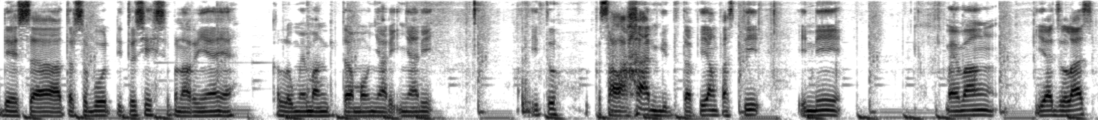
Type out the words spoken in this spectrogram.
desa tersebut. Itu sih sebenarnya ya. Kalau memang kita mau nyari-nyari itu kesalahan gitu. Tapi yang pasti ini memang ya jelas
